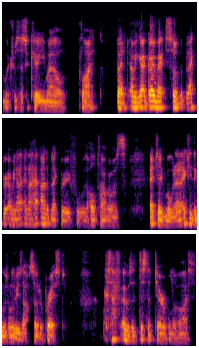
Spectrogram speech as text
which was a secure email client. But I mean, going back to sort of the BlackBerry, I mean, I, and I had a BlackBerry for the whole time I was at JP Morgan. And I actually think it was one of the mm. reasons I was so depressed because it was a, just a terrible device.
